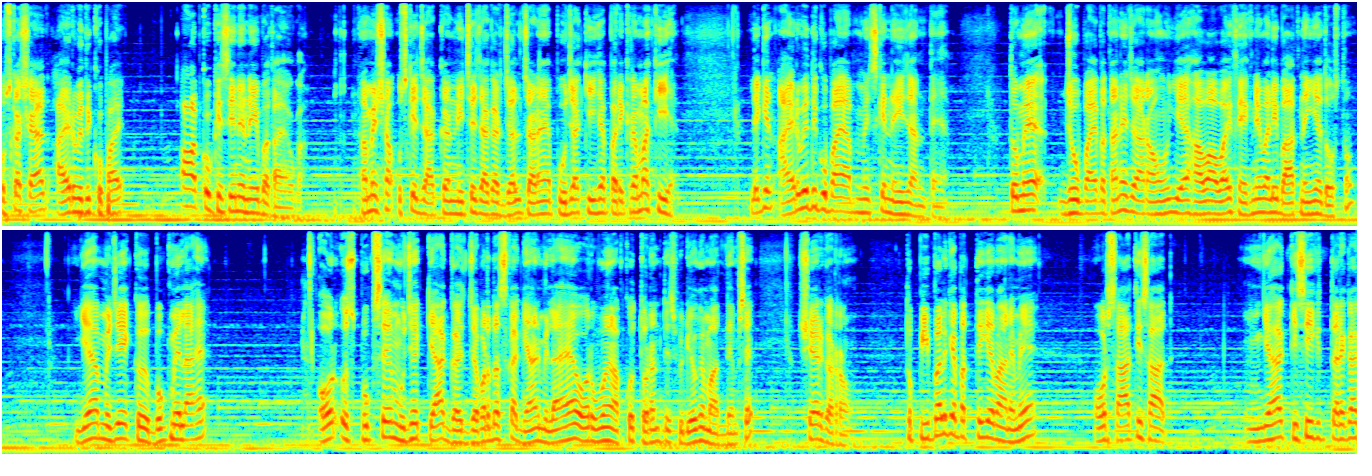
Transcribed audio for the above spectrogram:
उसका शायद आयुर्वेदिक उपाय आपको किसी ने नहीं बताया होगा। हमेशा उसके जाकर, नीचे जाकर जल चढ़ाएँ, पूजा की है, परिक्रमा की है, लेकिन आयुर्वेदिक उपाय आप इसके नहीं जानते हैं। तो मैं जो उपाय बताने जा रहा हूँ, यह हवा हवाई फेंकने वाली बात नहीं है दोस्तों। यह मुझे एक बुक मिला है और उस बुक से मुझे क्या ज़बरदस्त का ज्ञान मिला है और वो मैं आपको तुरंत इस वीडियो के माध्यम से शेयर कर रहा हूँ। तो पीपल के पत्ते के बारे में और साथ ही साथ, यह किसी तरह का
